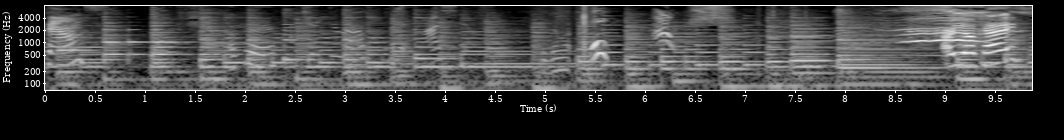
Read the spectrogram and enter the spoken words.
Yeah. Pounds. Okay. Take them off with myself. Oh! Ouch. Are you okay?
